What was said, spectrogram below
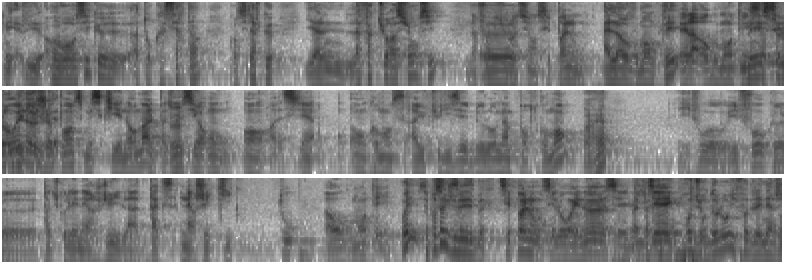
mais on voit aussi que, en tout cas certains considèrent que il y a la facturation aussi. La facturation, c'est pas nous. Elle a augmenté. Elle a augmenté. Mais c'est l'ONE, je pense, mais ce qui est normal, parce que hum. si on, si on commence à utiliser de l'eau n'importe comment, il faut, il faut que parce que l'énergie, la taxe énergétique tout a augmenté. Oui, c'est pour ça que je C'est pas nous, c'est l'ONE, c'est bah, que pour produire de l'eau, il faut de l'énergie.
